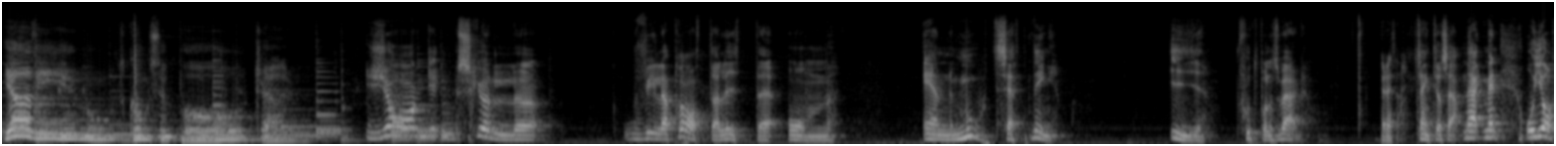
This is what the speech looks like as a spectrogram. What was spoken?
Ja, vi är motgångssupportrar Jag skulle vilja prata lite om en motsättning i fotbollens värld. Berätta. Tänkte jag säga. Nej, men, och jag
